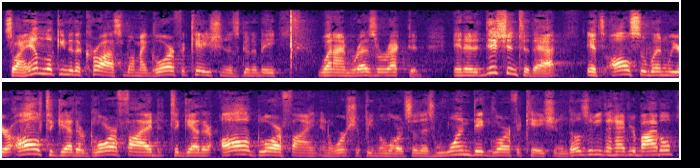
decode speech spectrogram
So I am looking to the cross, but my glorification is going to be when I'm resurrected. And in addition to that, it's also when we are all together, glorified together, all glorifying and worshiping the Lord. So there's one big glorification. And those of you that have your Bible,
